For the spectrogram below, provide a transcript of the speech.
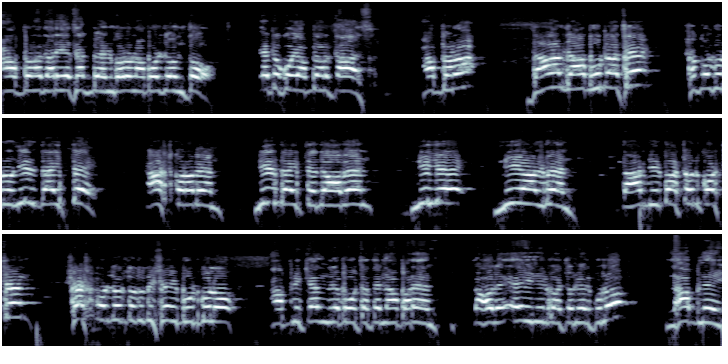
আপনারা দাঁড়িয়ে থাকবেন গণনা পর্যন্ত। এটুকুই আপনার কাজ। আপনারা যার যা ভোট আছে সকলগুলো নিজ দায়িত্বে কাজ করাবেন নিজ দায়িত্বে দেওয়াবেন, নিজে নিয়ে আসবেন। তার নির্বাচন করছেন, শেষ পর্যন্ত যদি সেই ভোটগুলো আপনি কেন্দ্রে পৌঁছাতে না পারেন, তাহলে এই নির্বাচনের কোনো লাভ নেই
